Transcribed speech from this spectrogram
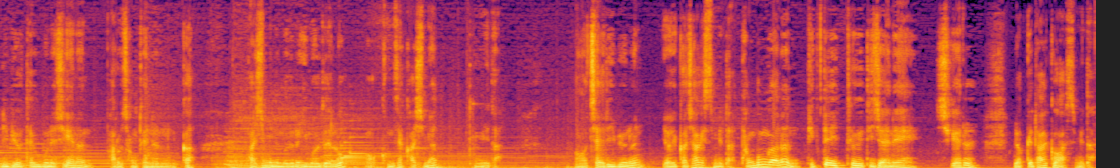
리뷰 대부분의 시계는 바로 장투해내니까 관심 있는 분들은 이 모델로 어, 검색하시면 됩니다. 어, 제 리뷰는 여기까지 하겠습니다. 당분간은 빅데이트 디자인의 시계를 몇개더할것 같습니다.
